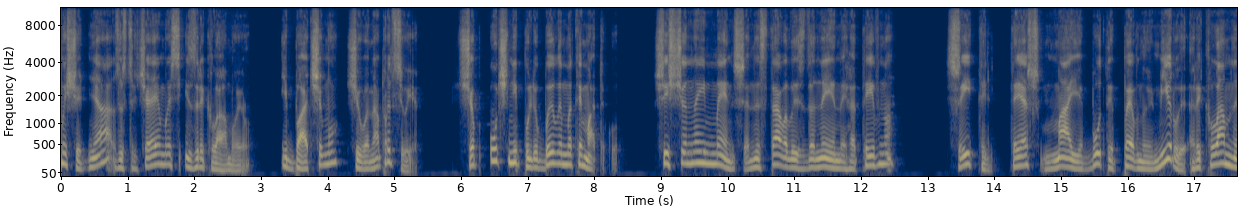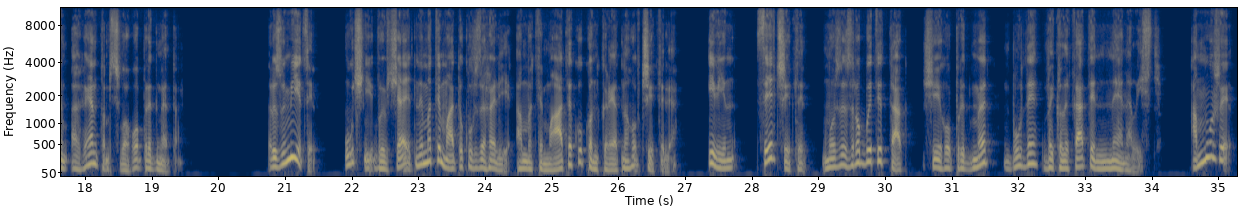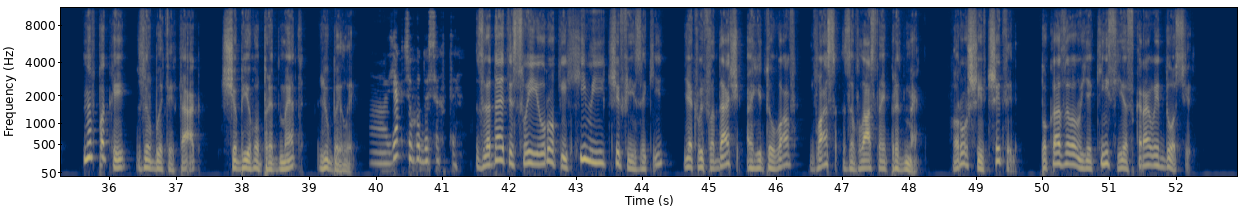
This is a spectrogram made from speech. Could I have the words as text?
ми щодня зустрічаємось із рекламою і бачимо, що вона працює. Щоб учні полюбили математику, чи щонайменше не ставились до неї негативно, вчитель теж має бути певною мірою рекламним агентом свого предмета. Розумієте, учні вивчають не математику взагалі, а математику конкретного вчителя. І він, цей вчитель, може зробити так, що його предмет буде викликати ненависть, а може, навпаки, зробити так, щоб його предмет любили. А Як цього досягти? Згадайте свої уроки хімії чи фізики, як викладач агітував вас за власний предмет. Хороший вчитель показував якийсь яскравий досвід.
